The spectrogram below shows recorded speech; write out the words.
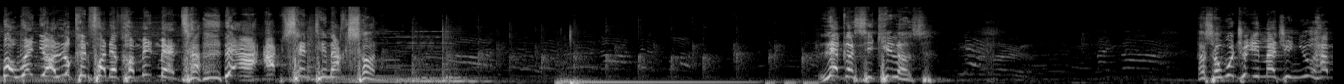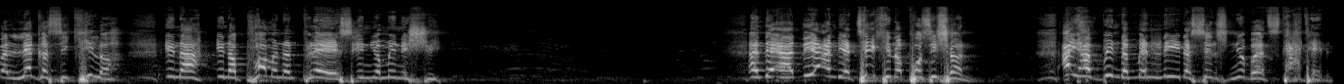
But when you are looking for the commitment, they are absent in action. Legacy killers. And so would you imagine you have a legacy killer in a in a prominent place in your ministry? And they are there and they're taking a position. I have been the main leader since New Birth started.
